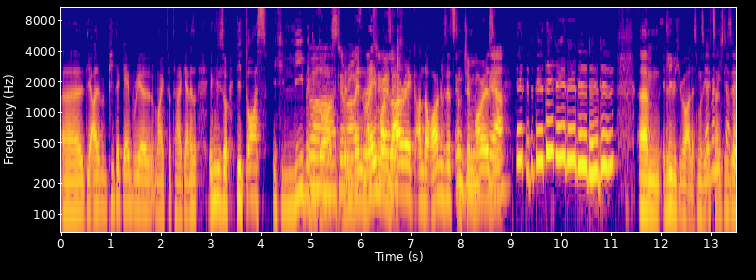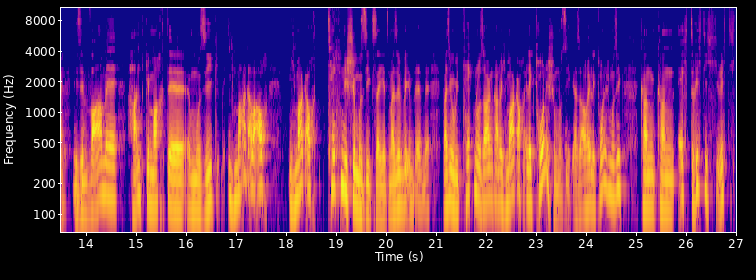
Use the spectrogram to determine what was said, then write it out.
äh, die alten Peter Gabriel mag ich total gerne. Also irgendwie so die Doors, ich liebe die oh, Doors, wenn, wenn Ray Manzarek an der Orgel sitzt und Jim mhm, Morrison. Ja. Ähm, liebe ich über alles, muss ich ja, echt sagen. Diese, diese warme, handgemachte Musik. Ich mag aber auch, ich mag auch technische Musik, sage ich jetzt mal. Also, ich weiß nicht, ob ich Techno sagen kann, aber ich mag auch elektronische Musik. Also auch elektronische Musik kann, kann echt richtig, richtig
